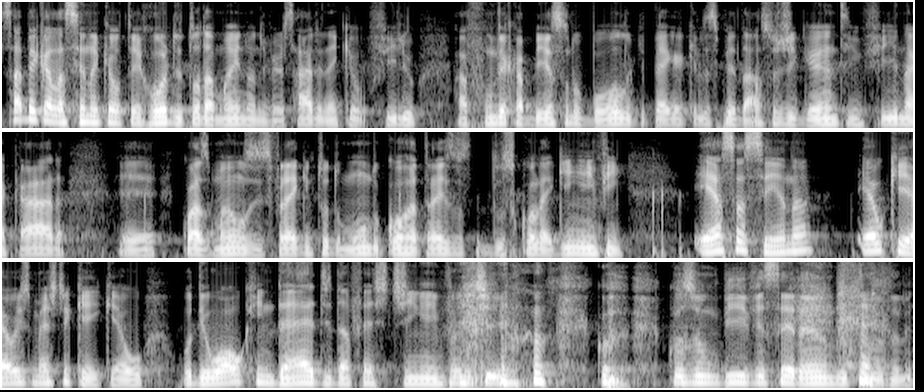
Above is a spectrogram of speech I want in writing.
Sabe aquela cena que é o terror de toda mãe no aniversário, né? Que o filho afunda a cabeça no bolo, que pega aqueles pedaços gigantes, enfia na cara, é, com as mãos, esfrega em todo mundo, corre atrás dos, dos coleguinhas, enfim. Essa cena é o que é o Smash the Cake, é o, o The Walking Dead da festinha infantil, com, com, o zumbi viscerando tudo.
